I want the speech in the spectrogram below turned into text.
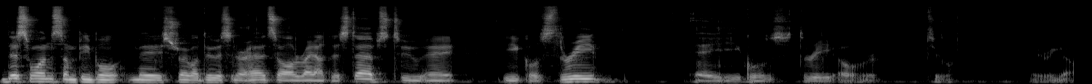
This one, some people may struggle to do this in their head, so I'll write out the steps. 2a equals 3 a equals 3 over 2. There we go.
